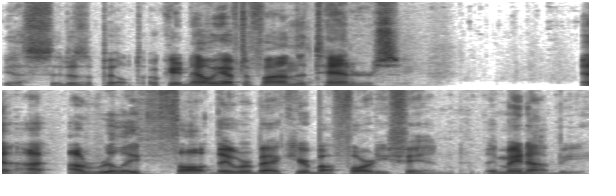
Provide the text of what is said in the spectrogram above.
Yes, it is a pelt. Okay, now we have to find the tanners. And I, I really thought they were back here by Farty Finn. They may not be.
